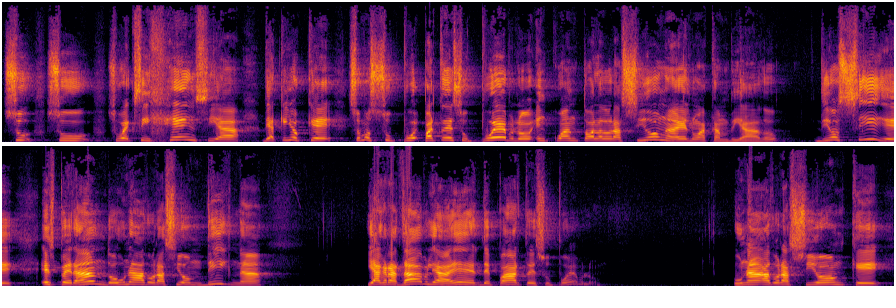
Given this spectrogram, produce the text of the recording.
Su, su, exigencia de aquellos que somos parte de su pueblo en cuanto a la adoración a Él no ha cambiado. Dios sigue esperando una adoración digna y agradable a Él de parte de su pueblo. Una adoración que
